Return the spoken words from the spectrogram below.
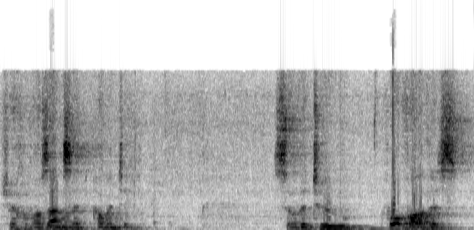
Shaykh Fawzan said, commenting, So the two forefathers,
